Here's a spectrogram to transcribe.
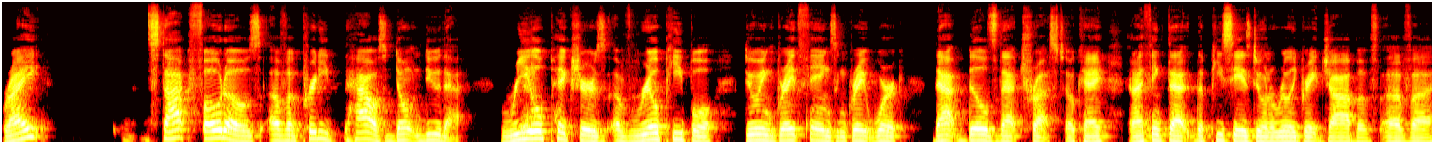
right? Stock photos of a pretty house don't do that. Real yeah. pictures of real people doing great things and great work that builds that trust. Okay, and I think that the PCA is doing a really great job of of uh,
